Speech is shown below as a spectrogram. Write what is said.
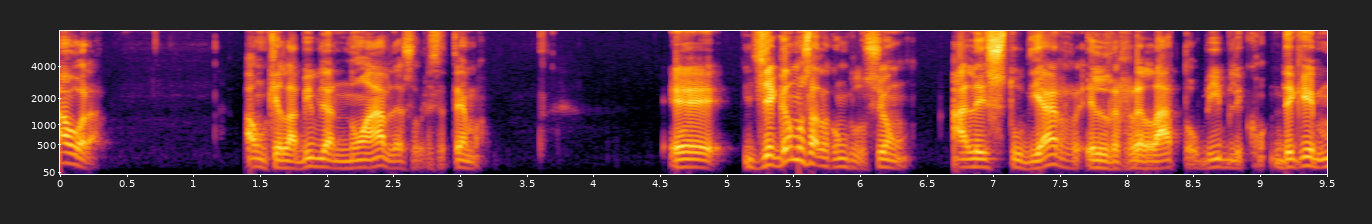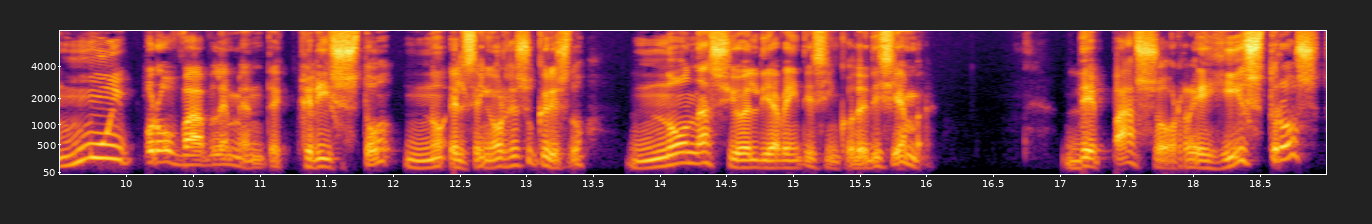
Ahora, aunque la Biblia no habla sobre ese tema, eh, llegamos a la conclusión al estudiar el relato bíblico de que muy probablemente Cristo, no, el Señor Jesucristo, no nació el día 25 de diciembre. De paso, registros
